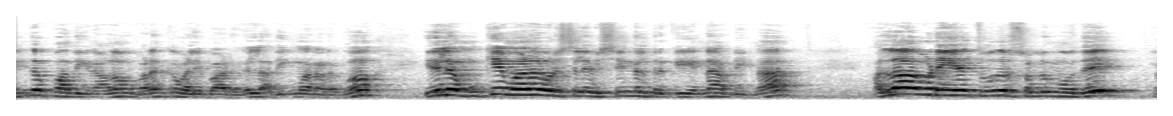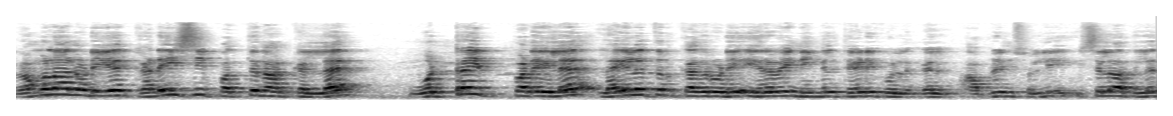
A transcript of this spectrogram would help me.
எங்க பார்த்தீங்கனாலும் வணக்க வழிபாடுகள் அதிகமாக நடக்கும். இதுல முக்கியமான ஒரு சில விஷயங்கள் இருக்கு. என்ன அப்படின்னா அல்லாவுடைய தூதர் சொல்லும்போது ரமலானுடைய கடைசி பத்து நாட்கள்ல ஒற்றைப்படையில லைலத்துல் கதருடைய இரவை நீங்கள் தேடிக்கொள்ளுங்கள் அப்படின்னு சொல்லி இஸ்லாத்துல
